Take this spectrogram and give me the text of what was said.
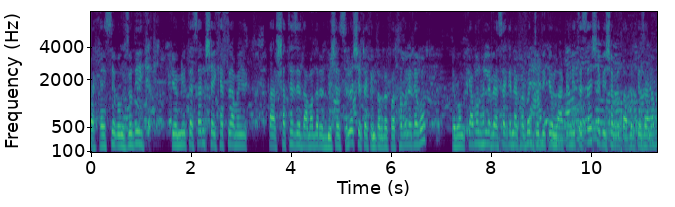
দেখাইছি এবং যদি কেউ নিতে চান সেই ক্ষেত্রে আমি তার সাথে যে দামাদারের বিষয় ছিল সেটা কিন্তু আমরা কথা বলে নেব। এবং কেমন হলে বেচা কিনা করবেন যদি কেউ লাটে নিতে চায় সে বিষয়ে আমরা তাদেরকে জানাব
